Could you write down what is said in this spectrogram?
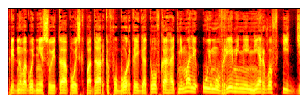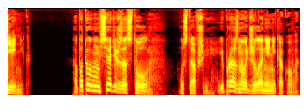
Предновогодняя суета, поиск подарков, уборка и готовка отнимали уйму времени, нервов и денег. А потом сядешь за стол, уставший, и праздновать желания никакого.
